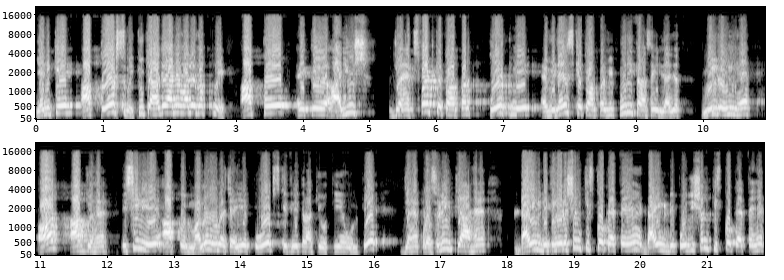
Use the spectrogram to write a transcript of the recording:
यानी कि आप कोर्ट्स में, क्योंकि आगे आने वाले वक्त में आपको एक आयुष जो एक्सपर्ट के तौर पर कोर्ट में एविडेंस के तौर पर भी पूरी तरह से इजाज़त मिल रही है और आप जो है इसीलिए आपको मालूम होना चाहिए कोर्ट्स कितनी तरह की होती है, उनके जो है प्रोसीडिंग क्या है डाइंग डिक्लेरेशन किसको कहते हैं डाइंग डिपोजिशन किसको कहते हैं,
